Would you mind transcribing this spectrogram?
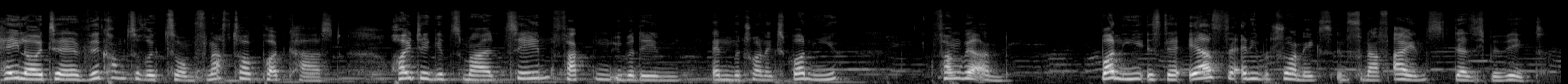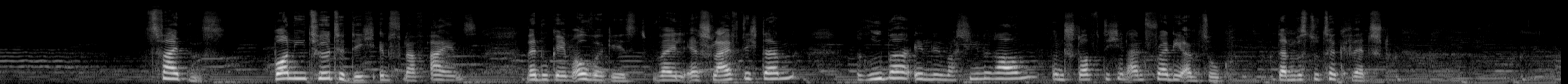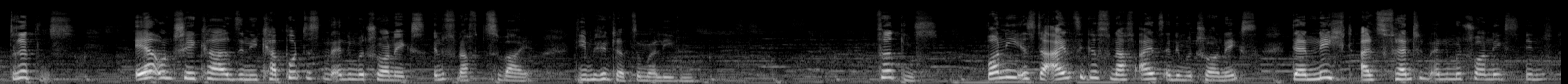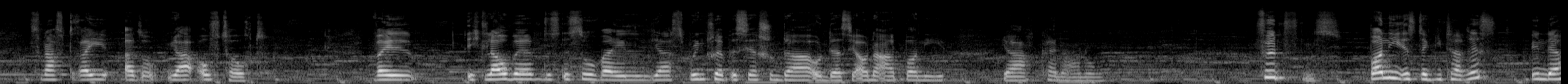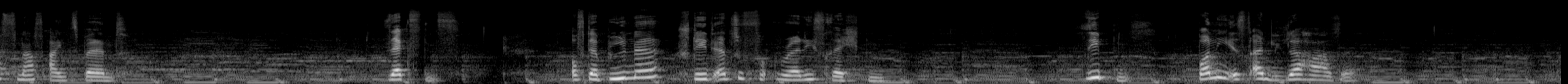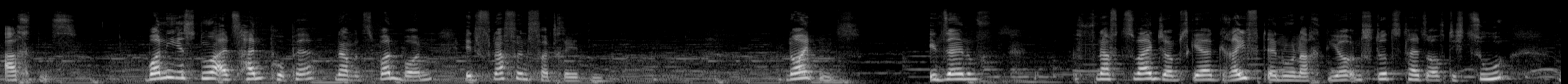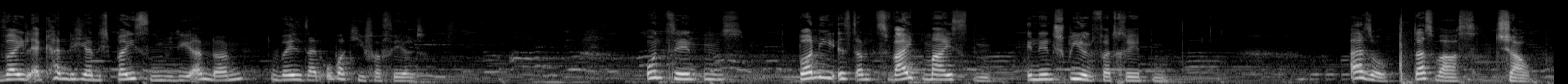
Hey Leute, willkommen zurück zum FNAF Talk Podcast. Heute gibt's mal 10 Fakten über den Animatronics Bonnie. Fangen wir an. Bonnie ist der erste Animatronics in FNAF 1, der sich bewegt. Zweitens. Bonnie tötet dich in FNAF 1, wenn du Game Over gehst, weil er schleift dich dann rüber in den Maschinenraum und stopft dich in einen Freddy-Anzug. Dann wirst du zerquetscht. Drittens. Er und Cheka sind die kaputtesten Animatronics in FNAF 2, die im Hinterzimmer liegen. Viertens. Bonnie ist der einzige FNAF 1 Animatronics, der nicht als Phantom Animatronics in FNAF 3 also ja auftaucht. Weil ich glaube, das ist so, weil ja Springtrap ist ja schon da und der ist ja auch eine Art Bonnie. Ja, keine Ahnung. Fünftens. Bonnie ist der Gitarrist in der FNAF 1 Band. Sechstens. Auf der Bühne steht er zu Freddys Rechten. Siebtens. Bonnie ist ein lila Hase. Achtens. Bonnie ist nur als Handpuppe namens Bonbon in FNAF 5 vertreten. Neuntens. In seinem FNAF 2 Jumpscare greift er nur nach dir und stürzt halt so auf dich zu, weil er kann dich ja nicht beißen wie die anderen, weil sein Oberkiefer fehlt. Und zehntens, Bonnie ist am zweitmeisten in den Spielen vertreten. Also, das war's. Ciao.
